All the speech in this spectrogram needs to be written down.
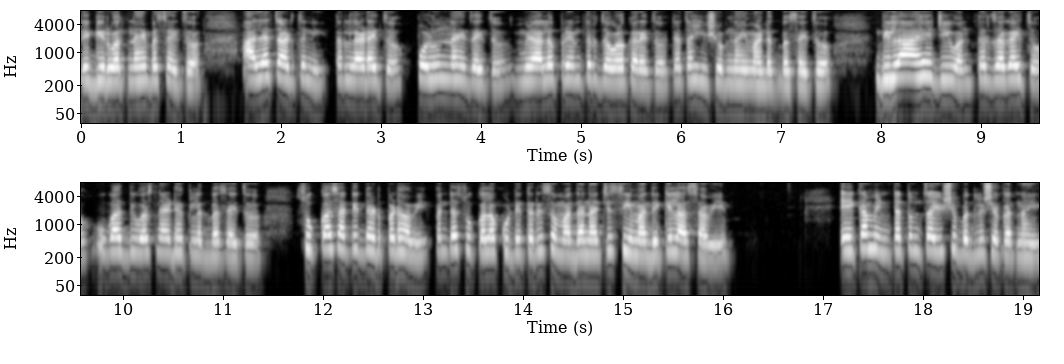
ते गिरवत नाही बसायचं. आल्याच अडचणी तर लढायचं. पळून नाही जायचं. मिळालं प्रेम तर जवळ करायचं. त्याचा हिशोब नाही मांडत बसायचं. दिलं आहे जीवन तर जगायचं. उगाच दिवस नाही ढकलत बसायचं. सुखासाठी धडपड हवी पण त्या सुखाला कुठेतरी समाधानाची सीमा देखील असावी. एका मिनिटात तुमचं आयुष्य बदलू शकत नाही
